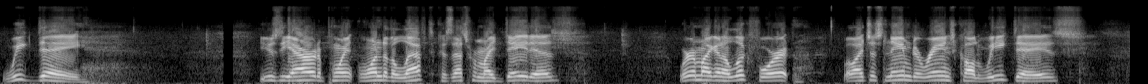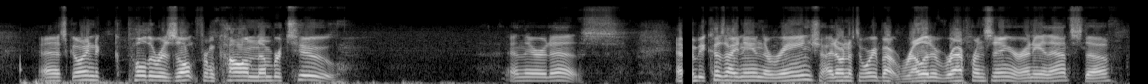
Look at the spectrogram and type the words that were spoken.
Weekday. Use the arrow to point one to the left because that's where my date is. Where am I going to look for it? Well, I just named a range called weekdays and it's going to pull the result from column number two. And there it is. And because I named the range, I don't have to worry about relative referencing or any of that stuff.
